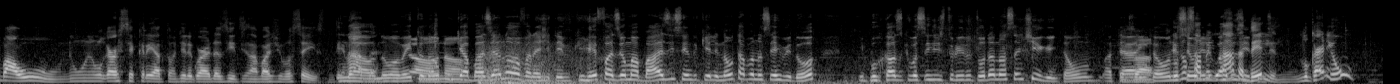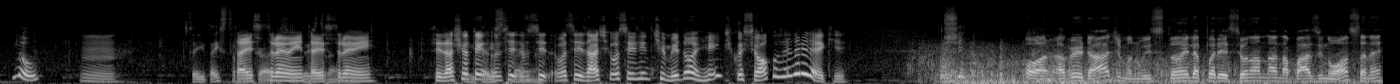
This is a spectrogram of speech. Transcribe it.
baú, nenhum lugar secreto onde ele guarda os itens na base de vocês. Não tem não, nada. no momento Não, não, não. porque a base é nova, né? A gente teve que refazer uma base, sendo que ele não tava no servidor, e por causa que vocês destruíram toda a nossa antiga. Então, até Exato. então eu não Eles sei não onde sabem ele guarda nada os itens. dele, lugar nenhum. Não. Hum, Isso aí tá tá estranho, cara. estranho, hein? Tá estranho, hein? Vocês acham que eu Ih, tenho. tá vocês, estranho. vocês- vocês acham que vocês intimidam a gente com esse óculos, hein, Droidek? Ó, na verdade, mano, o Stan ele apareceu na, na, na base nossa, né?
